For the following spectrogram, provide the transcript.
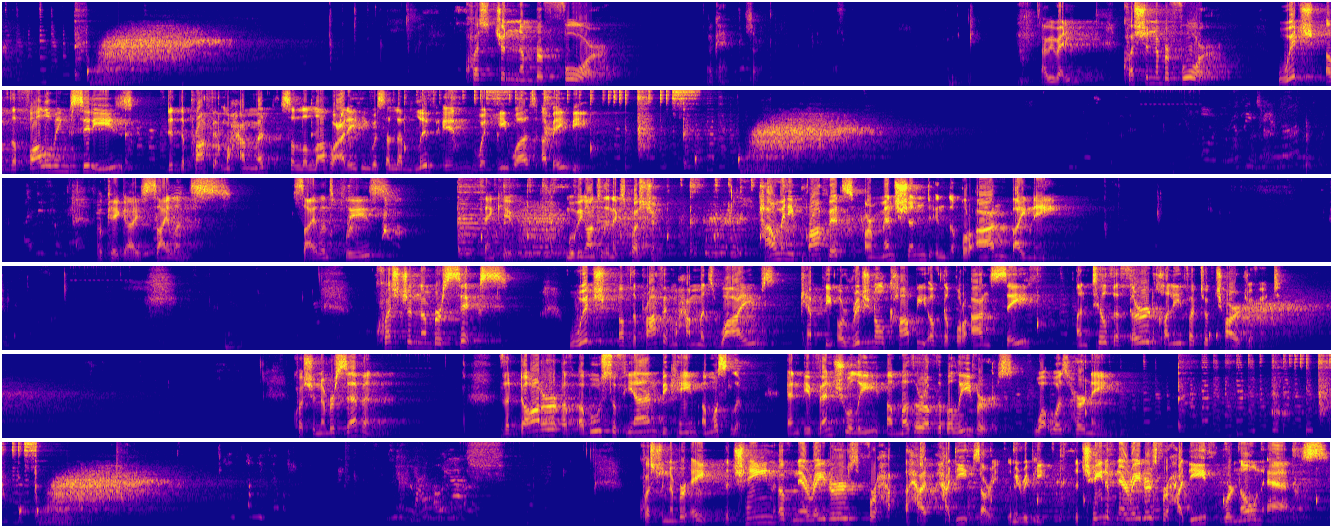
Question number four. Okay, sorry. Are we ready? Question number four. Which of the following cities did the Prophet Muhammad sallallahu alaihi wasallam live in when he was a baby? Okay, guys, silence. Silence, please. Thank you. Moving on to the next question. How many prophets are mentioned in the Quran by name? Question number six. Which of the Prophet Muhammad's wives kept the original copy of the Quran safe until the third Khalifa took charge of it? Question number seven. The daughter of Abu Sufyan became a Muslim and eventually a mother of the believers. What was her name? Question number eight. The chain of narrators for ha- ha- hadith, sorry, let me repeat. The chain of narrators for hadith were known as.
